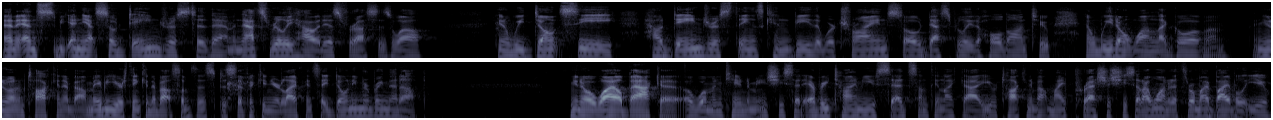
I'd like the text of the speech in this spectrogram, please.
and and and yet so dangerous to them, and that's really how it is for us as well. You know, we don't see how dangerous things can be that we're trying so desperately to hold on to, and we don't want to let go of them. And you know what I'm talking about. Maybe you're thinking about something specific in your life and say, don't even bring that up. You know, a while back, a, a woman came to me and she said, Every time you said something like that, you were talking about my precious. She said, I wanted to throw my Bible at you.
